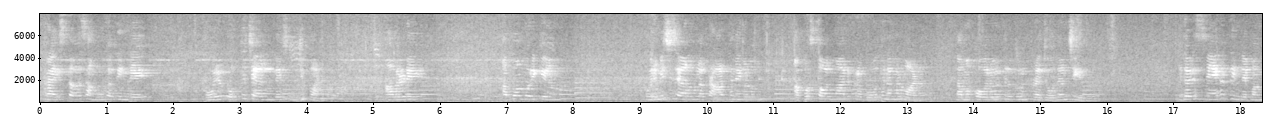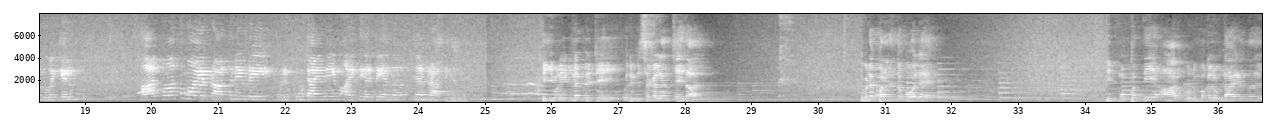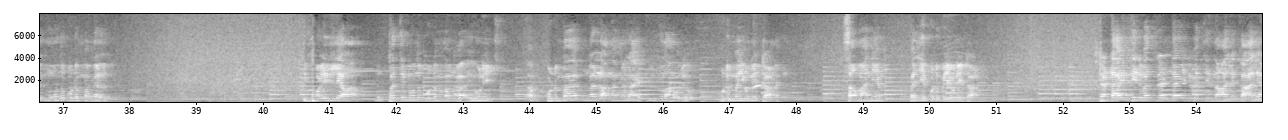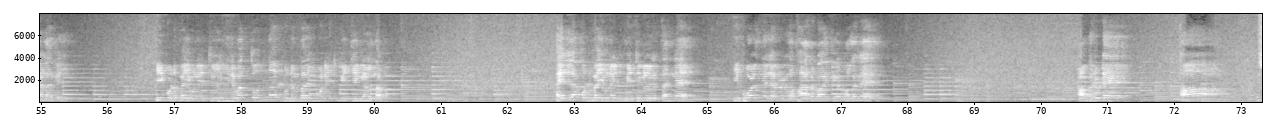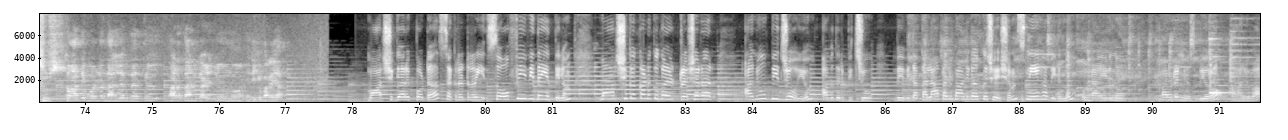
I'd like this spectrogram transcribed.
ക്രൈസ്തവ സമൂഹത്തിന്റെ ഒരു ഒത്തുചേരലിന്റെ സൂചിപ്പാണ്. അവരുടെ അപ്പം ഒരിക്കലും ഒരുമിച്ച് ചേർന്നുള്ള പ്രാർത്ഥനകളും അപ്പസ്തോന്മാരുടെ പ്രബോധനങ്ങളുമാണ് നമുക്ക് ഓരോരുത്തർക്കും പ്രചോദനം ചെയ്യുന്നത്. ഇതൊരു സ്നേഹത്തിന്റെ പങ്കുവയ്ക്കലും ആത്മാർത്ഥമായ പ്രാർത്ഥനയുടെ ഒരു കൂട്ടായ്മയും ആയിത്തീരട്ടെ എന്ന് ഞാൻ പ്രാർത്ഥിക്കുന്നു. ഈ യൂണിറ്റിനെ പറ്റി ഒരു വിശകലനം ചെയ്താൽ ഇവിടെ പറഞ്ഞതുപോലെ ഈ മുപ്പത്തി ആറ് കുടുംബങ്ങൾ ഉണ്ടായിരുന്നതിൽ മൂന്ന് കുടുംബങ്ങൾ ഇപ്പോൾ ഇല്ല. മുപ്പത്തിമൂന്ന് കുടുംബങ്ങൾ യൂണിറ്റ് കുടുംബങ്ങൾ അംഗങ്ങളായിട്ടുള്ള ഒരു കുടുംബ യൂണിറ്റാണിത് സാമാന്യം വലിയ കുടുംബ യൂണിറ്റാണ്. രണ്ടായിരത്തി ഇരുപത്തിരണ്ട് ഇരുപത്തിനാല് കാലയളവിൽ ഈ കുടുംബ യൂണിറ്റിൽ ഇരുപത്തൊന്ന് കുടുംബ യൂണിറ്റ് മീറ്റിങ്ങുകൾ നടന്നു. എല്ലാ കുടുംബ യൂണിറ്റ് മീറ്റിങ്ങുകളിൽ തന്നെ ഇപ്പോൾ നിലവിലുള്ള ഭാരവാഹികൾ വളരെ അവരുടെ ആ ശുഷ്കാന്തി കൊണ്ട് നല്ല വിധത്തിൽ നടത്താൻ കഴിഞ്ഞു എന്ന് എനിക്ക് പറയാം. വാർഷിക റിപ്പോർട്ട് സെക്രട്ടറി സോഫി വിധേയത്തിലും വാർഷിക കണക്കുകൾ ട്രഷറർ അനൂബിജോയും അവതരിപ്പിച്ചു. വിവിധ കലാപരിപാടികൾക്ക് ശേഷം സ്നേഹവിരുന്നും ഉണ്ടായിരുന്നു. പൗരൻ ന്യൂസ് ബ്യൂറോ ആലുവ.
